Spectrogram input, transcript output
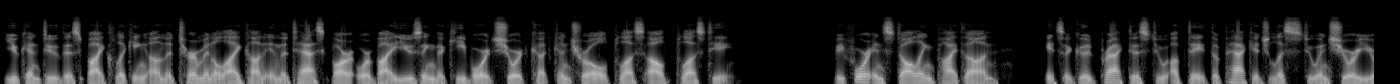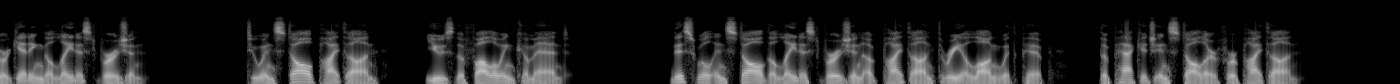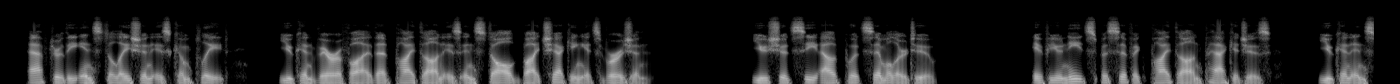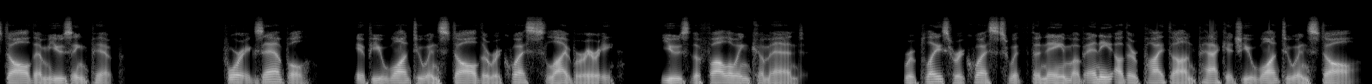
You can do this by clicking on the terminal icon in the taskbar or by using the keyboard shortcut Ctrl plus Alt plus T. Before installing Python, it's a good practice to update the package lists to ensure you're getting the latest version. To install Python, use the following command. This will install the latest version of Python 3 along with pip, the package installer for Python. After the installation is complete, you can verify that Python is installed by checking its version. You should see output similar to. If you need specific Python packages, you can install them using pip. For example, if you want to install the requests library, use the following command. Replace requests with the name of any other Python package you want to install.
